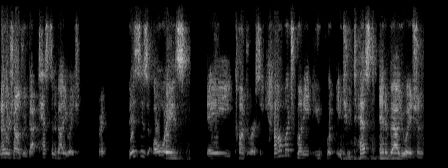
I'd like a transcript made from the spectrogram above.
Another challenge we've got test and evaluation, right? This is always a controversy. How much money do you put into test and evaluation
